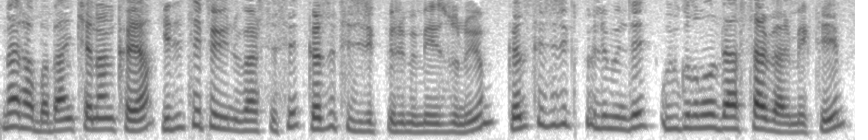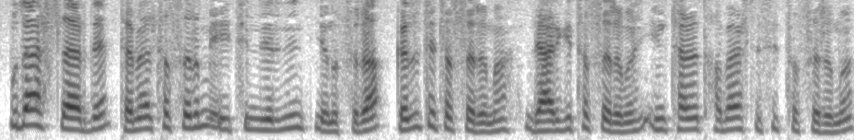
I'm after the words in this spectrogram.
Merhaba ben Kenan Kaya. Yeditepe Üniversitesi Gazetecilik Bölümü mezunuyum. Gazetecilik bölümünde uygulamalı dersler vermekteyim. Bu derslerde temel tasarım eğitimlerinin yanı sıra gazete tasarımı, dergi tasarımı, internet haber sitesi tasarımı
